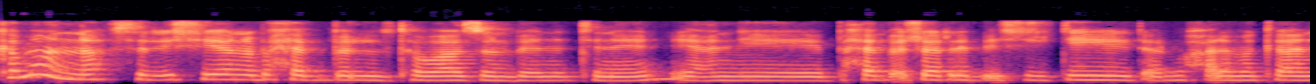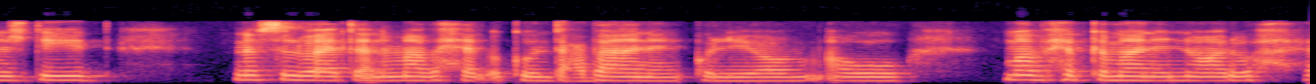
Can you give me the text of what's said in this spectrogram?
كمان نفس الإشي أنا بحب التوازن بين التنين. يعني بحب أجرب إشي جديد أروح على مكان جديد. في نفس الوقت أنا ما بحب أكون تعبانة كل يوم أو ما بحب كمان إنه أروح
